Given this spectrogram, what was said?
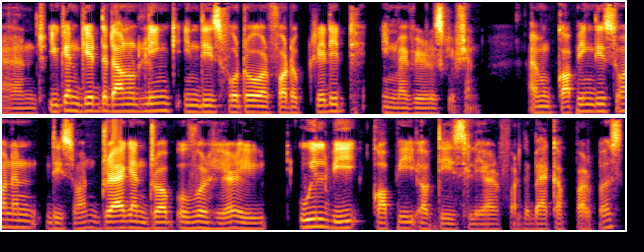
And you can get the download link in this photo or photo credit in my video description. I'm copying this one and this one. Drag and drop over here. It will be copy of this layer for the backup purpose.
